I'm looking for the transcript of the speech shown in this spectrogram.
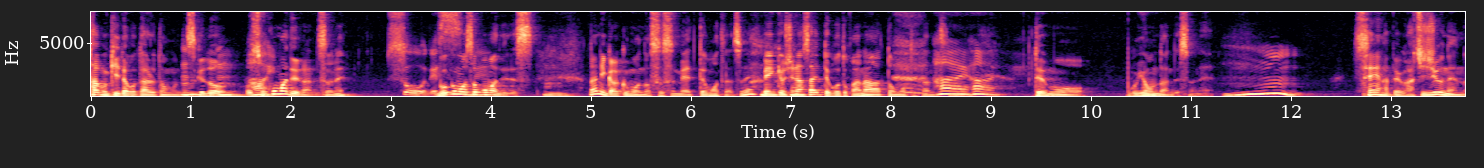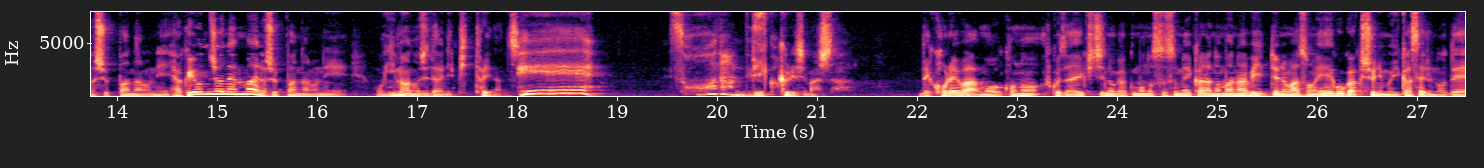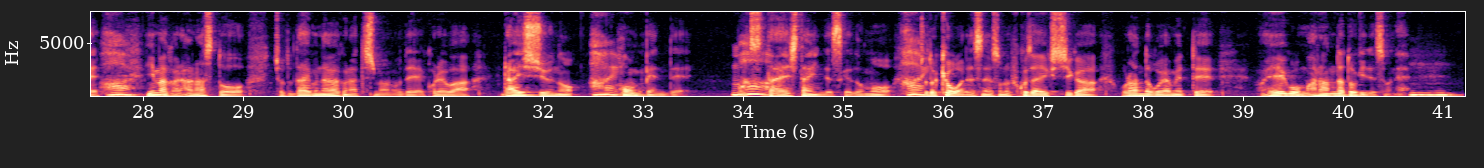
多分聞いたことあると思うんですけど、うんうん。はい。そこまでなんですよねそうですね。僕もそこまでです。うん。何学問の勧めって思ってたんですね。勉強しなさいってことかなと思ってたんですよ、はいはい。でも僕読んだんですよね。うん。1880年の出版なのに140年前の出版なのにもう今の時代にぴったりなんですへえそうなんですか。びっくりしましたでこれはもうこの福沢諭吉の学問の勧めからの学びっていうのはその英語学習にも活かせるので、はい。今から話すとちょっとだいぶ長くなってしまうのでこれは来週のはい。本編でおまあ。伝えしたいんですけども、はい。ちょっと今日はですねその福沢諭吉がオランダ語を辞めて英語を学んだ時ですよね、うんうん。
